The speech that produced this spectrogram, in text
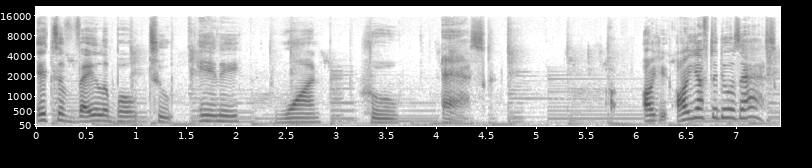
it's available to anyone who asks. All you, all you have to do is ask.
